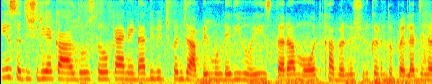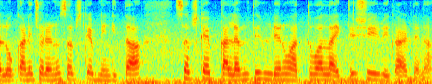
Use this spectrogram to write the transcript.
ਇਹ ਸਤਿ ਸ਼੍ਰੀ ਅਕਾਲ ਦੋਸਤੋ। ਕੈਨੇਡਾ ਦੇ ਵਿੱਚ ਪੰਜਾਬੀ ਮੁੰਡੇ ਦੀ ਹੋਈ ਇਸ ਤਰ੍ਹਾਂ ਮੌਤ। ਖਬਰ ਨੂੰ ਸ਼ੁਰੂ ਕਰਨ ਤੋਂ ਪਹਿਲਾਂ ਜਿਨ੍ਹਾਂ ਲੋਕਾਂ ਨੇ ਚੈਨਲ ਨੂੰ ਸਬਸਕ੍ਰਾਈਬ ਨਹੀਂ ਕੀਤਾ, ਸਬਸਕ੍ਰਾਈਬ ਕਰ ਲੈਣ ਤੇ ਵੀਡੀਓ ਨੂੰ ਅੱਧ ਤੋਂ ਵੱਧ ਲਾਈਕ ਤੇ ਸ਼ੇਅਰ ਵੀ ਕਰ ਦੇਣਾ।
